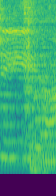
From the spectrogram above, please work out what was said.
she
